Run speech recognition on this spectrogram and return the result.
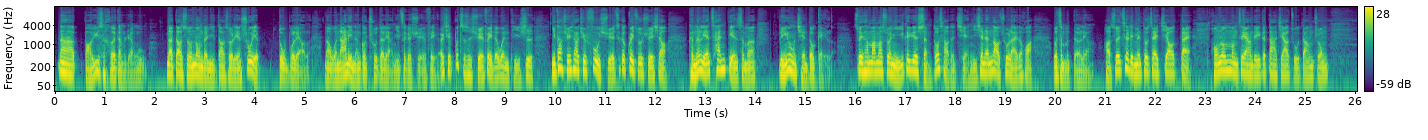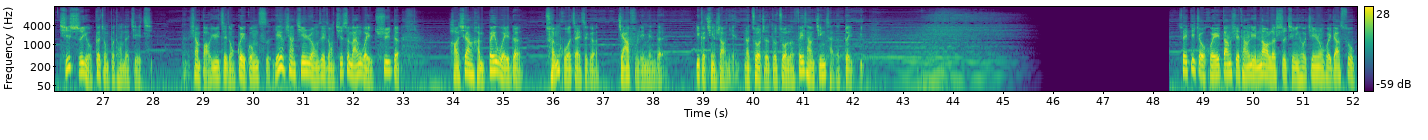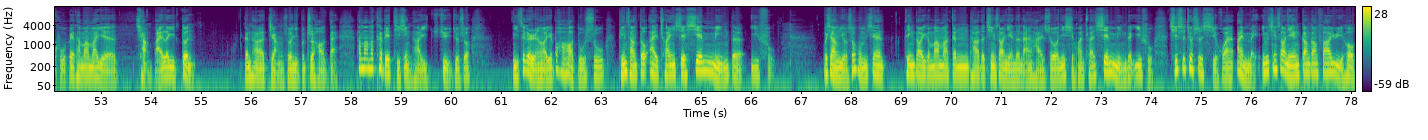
那宝玉是何等人物？那到时候弄得你到时候连书也读不了了，那我哪里能够出得了你这个学费？而且不只是学费的问题，是你到学校去复学，这个贵族学校可能连餐点什么零用钱都给了，所以他妈妈说你一个月省多少的钱？你现在闹出来的话，我怎么得了？好，所以这里面都在交代《红楼梦》这样的一个大家族当中，其实有各种不同的阶级，像宝玉这种贵公子，也有像金荣这种其实蛮委屈的，好像很卑微的存活在这个贾府里面的一个青少年。那作者都做了非常精彩的对比。所以第九回，当学堂里闹了事情以后，金荣回家诉苦，被他妈妈也抢白了一顿，跟他讲说：“你不知好歹。”他妈妈特别提醒他一句，就说：“你这个人啊，也不好好读书，平常都爱穿一些鲜明的衣服。”我想有时候我们现在听到一个妈妈跟她的青少年的男孩说：“你喜欢穿鲜明的衣服，其实就是喜欢爱美，因为青少年刚刚发育以后。”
